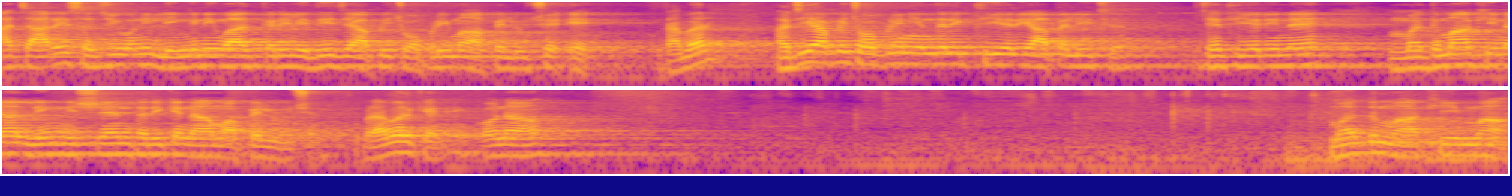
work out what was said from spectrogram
આ ચારેય સજીવોની લિંગની વાત કરી લીધી જે આપણી ચોપડીમાં આપેલું છે એ. બરાબર? હજી આપણી ચોપડીની અંદર એક થિયરી આપેલી છે, જે થિયરીને મધમાખીના લિંગ નિશ્ચયન તરીકે નામ આપેલું છે. બરાબર કે નહીં? કોના મધમાખીમાં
